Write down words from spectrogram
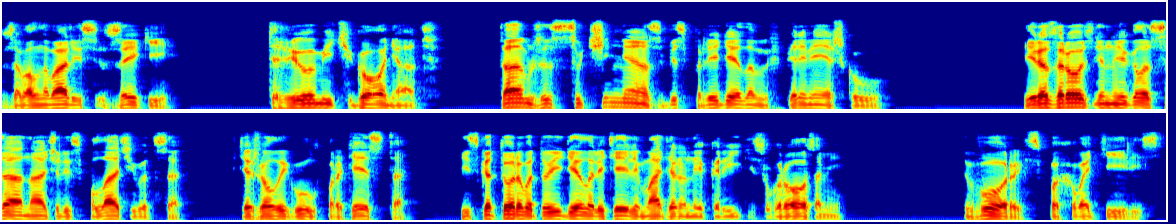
Заволновались зэки. Трюмить гонят. Там же сучиня с беспределом вперемешку. И разрозненные голоса начали сплачиваться в тяжелый гул протеста, из которого то и дело летели матерные крики с угрозами. Воры спохватились.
